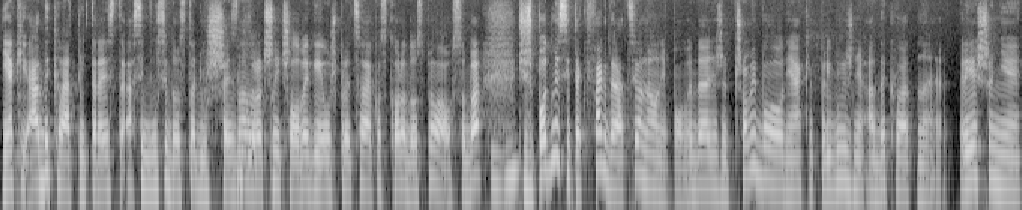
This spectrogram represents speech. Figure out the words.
nejaký adekvátny trest asi musí dostať už 16-ročný človek, je už predsa ako skoro dospelá osoba. Mm-hmm. Čiže poďme si tak fakt racionálne povedať, že čo by bolo nejaké približne adekvátne riešenie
